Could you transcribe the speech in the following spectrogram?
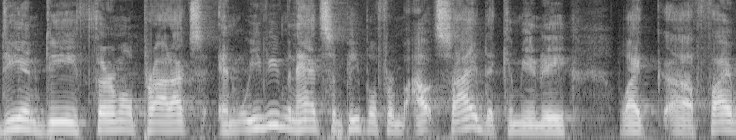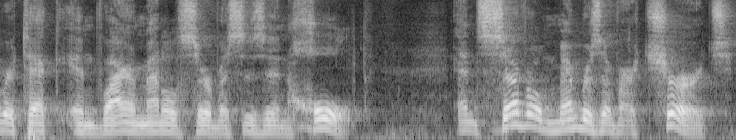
D&D Thermal Products. And we've even had some people from outside the community like uh, FiberTech Environmental Services in Holt. And several members of our church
